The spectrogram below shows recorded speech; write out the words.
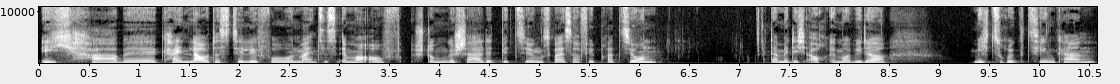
ich habe kein lautes Telefon, meins ist immer auf stumm geschaltet bzw. auf Vibration damit ich auch immer wieder mich zurückziehen kann.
